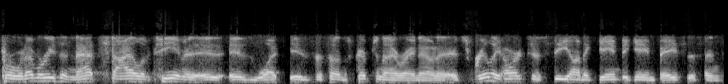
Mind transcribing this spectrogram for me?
for whatever reason, that style of team is, is what is the Suns' kryptonite right now, and it's really hard to see on a game-to-game basis. And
